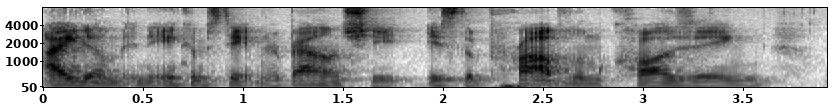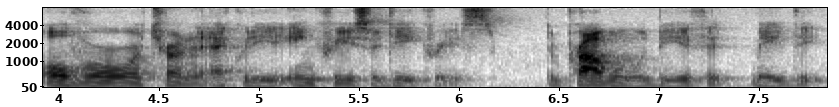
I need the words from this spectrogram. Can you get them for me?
item in the income statement or balance sheet is the problem causing overall return on equity to increase or decrease. The problem would be if it made the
